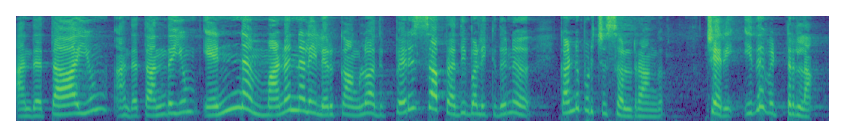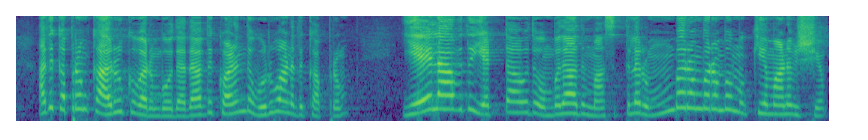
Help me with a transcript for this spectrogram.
அந்த தாயும் அந்த தந்தையும் என்ன மனநிலையில் இருக்காங்களோ அது பெருசாக பிரதிபலிக்குதுன்னு கண்டுபிடிச்சு சொல்கிறாங்க சரி இதை விட்டுறலாம். அதுக்கப்புறம் கருக்கு வரும்போது அதாவது குழந்தை உருவானதுக்கு அப்புறம் ஏழாவது எட்டாவது ஒன்பதாவது மாதத்தில் ரொம்ப ரொம்ப ரொம்ப முக்கியமான விஷயம்.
